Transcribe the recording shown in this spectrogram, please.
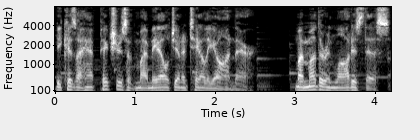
because I have pictures of my male genitalia on there. My mother-in-law does this.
